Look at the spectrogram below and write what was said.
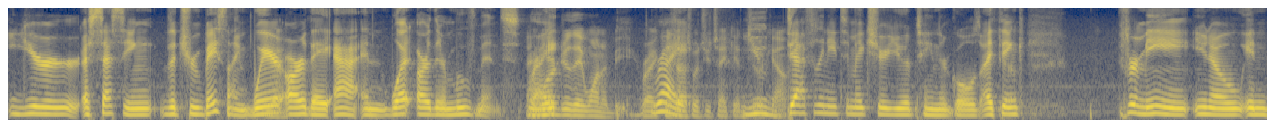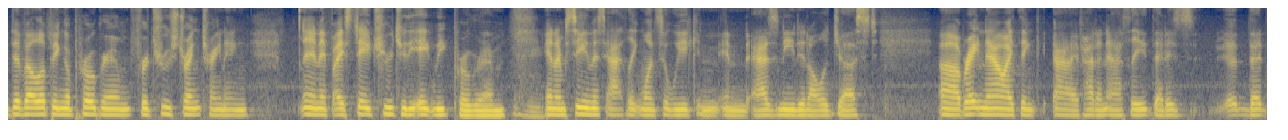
you're assessing the true baseline. Where Yeah. are they at and what are their movements, And right? where do they want to be, right? Right. that's what you take into you account. You definitely need to make sure you obtain their goals. I think for me, you know, in developing a program for true strength training, and if I stay true to the eight week program Mhm. and I'm seeing this athlete once a week and, and as needed, I'll adjust. Uh, right now, I think I've had an athlete that is uh, that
